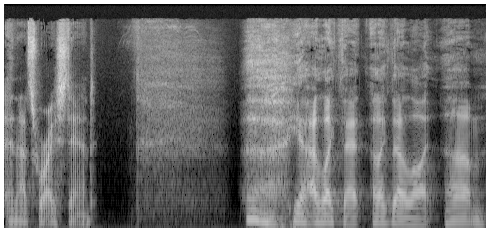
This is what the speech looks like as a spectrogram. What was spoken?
and that's where I stand. yeah, I like that. I like that a lot. Um,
